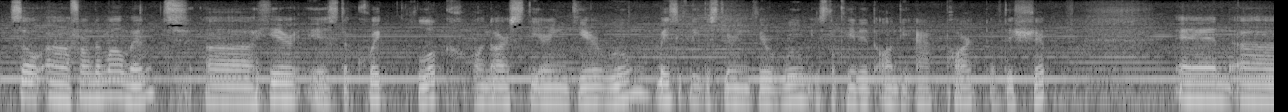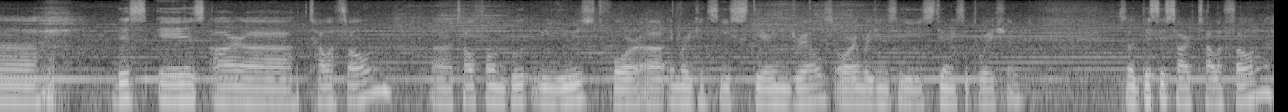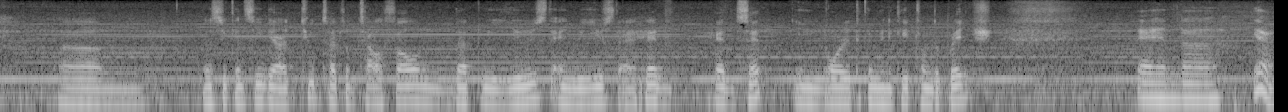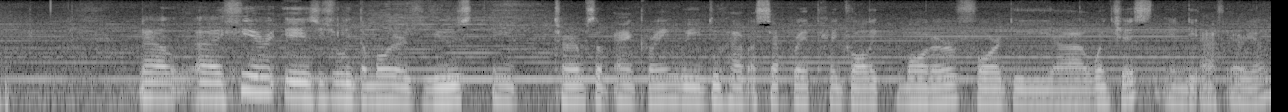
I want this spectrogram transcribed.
So uh, from the moment, uh, here is the quick look on our steering gear room. Basically, the steering gear room is located on the aft part of the ship, and uh, this is our uh, telephone. Uh, telephone booth we used for uh, emergency steering drills or emergency steering situation. So this is our telephone. Um, as you can see, there are two types of telephone that we used, and we used a head headset in order to communicate from the bridge. And uh, yeah. Now uh, here is usually the motors used in terms of anchoring. We do have a separate hydraulic motor for the uh, winches in the aft area.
